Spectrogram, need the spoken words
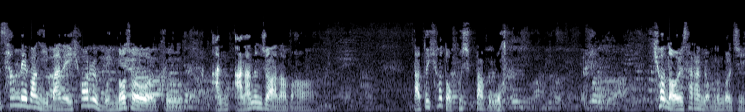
상대방 입안에 혀를 못 넣어서 그 안 안 하는 줄 아나 봐. 나도 혀 넣고 싶다고. 혀 넣을 사람이 없는 거지.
